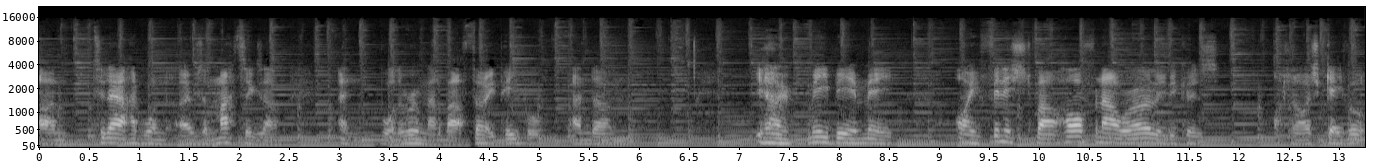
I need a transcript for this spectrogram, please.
Um, today I had one, it was a maths exam, and what the room had about 30 people, and um, you know, me being me, I finished about half an hour early because I don't know, I just gave up.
